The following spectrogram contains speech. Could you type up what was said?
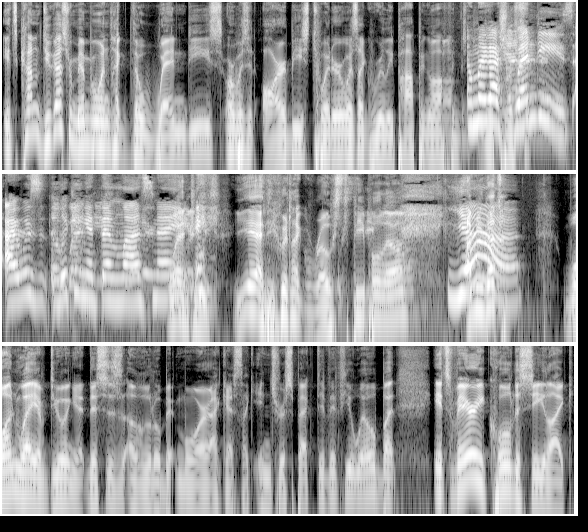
it's kind of. Do you guys remember when like the Wendy's or was it Arby's Twitter was like really popping off? And Oh my gosh, person- Wendy's! I was looking at them last night. Wendy's. Yeah, they would like roast people though. yeah. I mean, that's one way of doing it. This is a little bit more, I guess, like introspective, if you will. But it's very cool to see, like,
